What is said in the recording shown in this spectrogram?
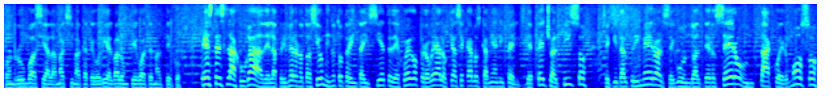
con rumbo hacia la máxima categoría del balompié guatemalteco. Esta es la jugada de la primera anotación, minuto 37 de juego, pero vea lo que hace Carlos Camiani Félix. De pecho al piso, se quita al primero, al segundo, al tercero, un taco hermoso,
